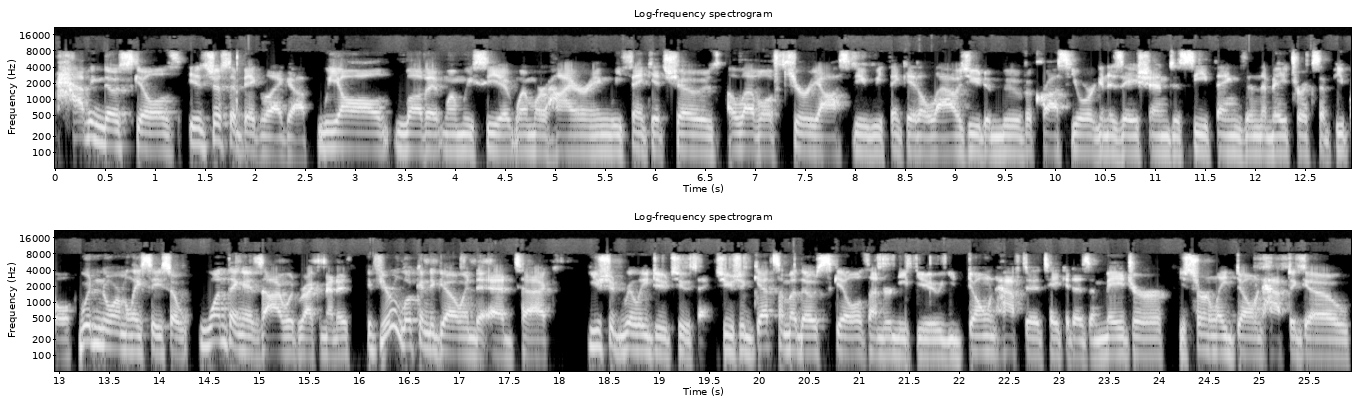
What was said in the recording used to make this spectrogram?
Having those skills is just a big leg up. We all love it when we see it when we're hiring. We think it shows a level of curiosity. We think it allows you to move across the organization to see things in the matrix that people wouldn't normally see. So one thing is I would recommend it if you're looking to go into ed tech, you should really do two things. You should get some of those skills underneath you. You don't have to take it as a major. You certainly don't have to go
